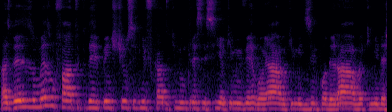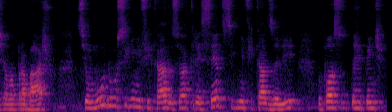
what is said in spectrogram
às vezes o mesmo fato que de repente tinha um significado que me entristecia, que me envergonhava, que me desempoderava, que me deixava para baixo, se eu mudo o significado, se eu acrescento significados ali, eu posso de repente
